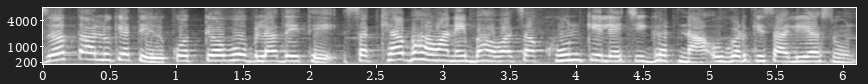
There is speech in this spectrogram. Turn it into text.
जत तालुक्यातील कोत्या बोबलाद येथे सख्या भावाने भावाचा खून केल्याची घटना उघडकीस आली असून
